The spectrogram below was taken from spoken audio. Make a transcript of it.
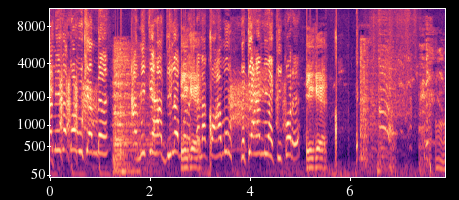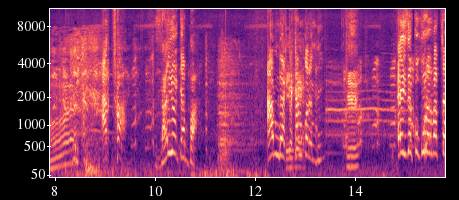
আমি না কবু কেমনে? আমি টেহা দিলে পরে সেনা কহামু যে টেহা নিয়ে কি করে? ঠিক আচ্ছা যাই হোক আব্বা। আপনি একটা কাম করেন দি। কি? এই যে কুকুরের বাচ্চা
